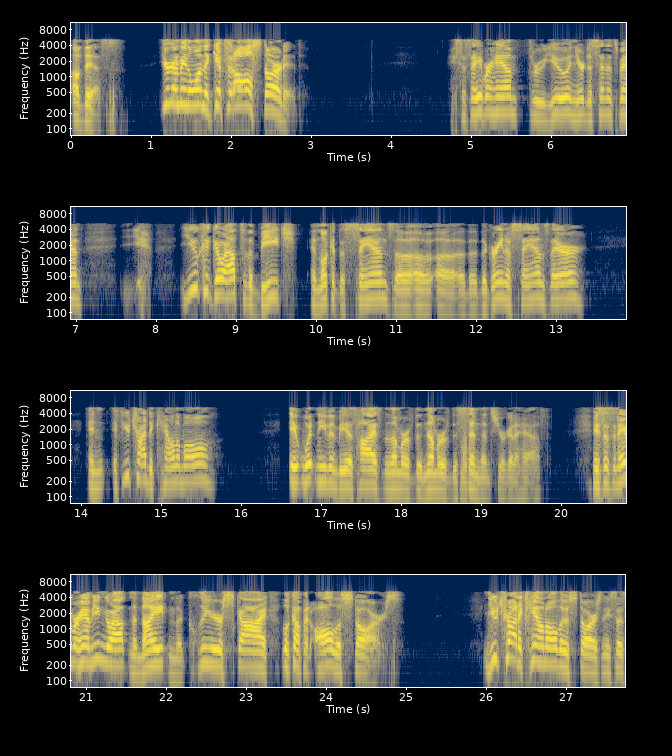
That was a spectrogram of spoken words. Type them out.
of this. You're going to be the one that gets it all started. He says, Abraham, through you and your descendants, man, you could go out to the beach and look at the sands, uh, uh, uh, the, the grain of sands there, and if you tried to count them all, it wouldn't even be as high as the number of the number of descendants you're going to have. He says, and Abraham, you can go out in the night in the clear sky, look up at all the stars. You try to count all those stars, and he says,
